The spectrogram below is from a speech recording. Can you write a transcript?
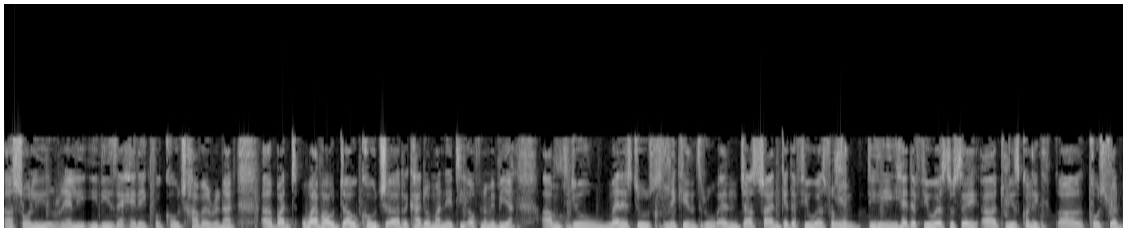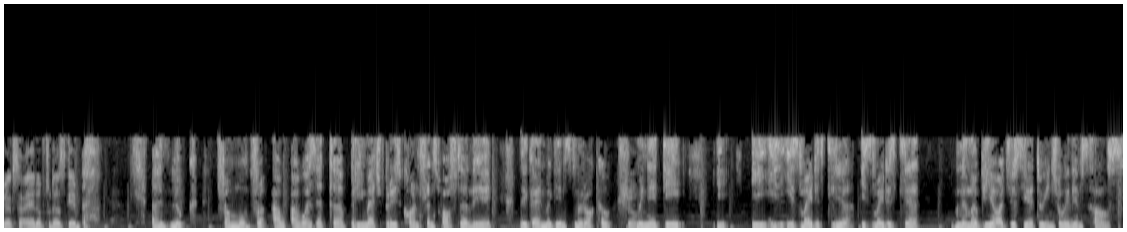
Uh, surely, really, it is a headache for Coach Hervé Renard. Uh, but what about uh, Coach uh, Ricardo Mannetti of Namibia? Um, did you manage to sneak in through and just try and get a few words from Yeah. him? Did he had a few words to say uh, to his colleague, uh, Coach Stuart Baxter, ahead of today's game? uh, look from, from I, I was at a pre-match press conference after the the game against Morocco. Sure. Mannetti, he, he, he's made it clear. He's made it clear. Namibia are just here to enjoy themselves.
